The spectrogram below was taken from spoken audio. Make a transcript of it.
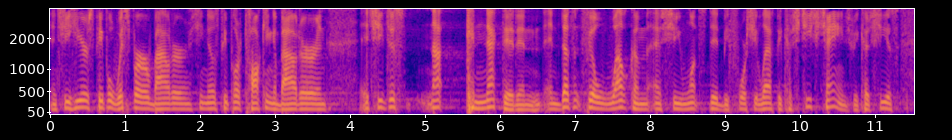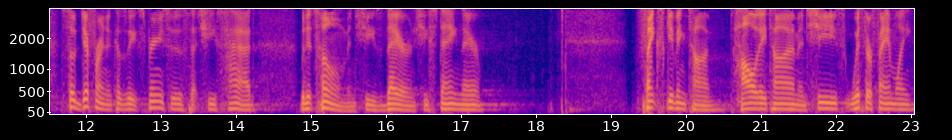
And she hears people whisper about her. She knows people are talking about her. And she's just not connected and, and doesn't feel welcome as she once did before she left because she's changed, because she is so different because of the experiences that she's had. But it's home and she's there and she's staying there. Thanksgiving time, holiday time, and she's with her family.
